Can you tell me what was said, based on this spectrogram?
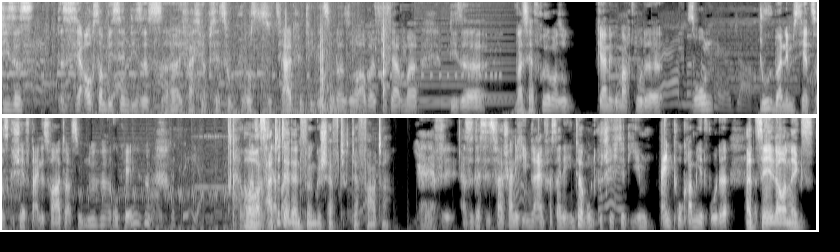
dieses das ist ja auch so ein bisschen dieses, äh, ich weiß nicht, ob es jetzt so große Sozialkritik ist oder so, aber es ist ja immer diese, was ja früher immer so gerne gemacht wurde, Sohn, du übernimmst jetzt das Geschäft deines Vaters. Mhm, okay. Aber, was hatte der denn für ein Geschäft, der Vater? Ja, also das ist wahrscheinlich eben einfach seine Hintergrundgeschichte, die ihm einprogrammiert wurde. Erzähl doch nix.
